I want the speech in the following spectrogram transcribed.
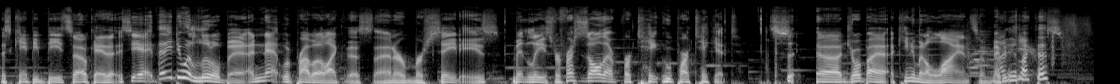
this can't be beat. So, okay, see, they do a little bit. Annette would probably like this then, or Mercedes. Mint least refreshes all that partake who partake it. It's uh, enjoyed by a kingdom and alliance, so maybe they like this.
